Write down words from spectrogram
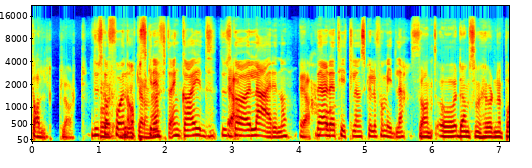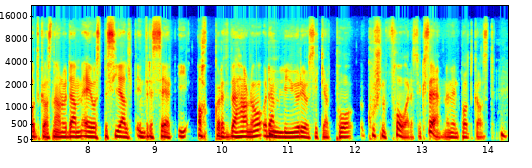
krystallklart. Du skal få en brukerne. oppskrift, en guide. Du skal lære noe. Ja. Det er det tittelen skulle formidle. Sant? Og dem som hører denne podkasten, her nå, dem er jo spesielt interessert i akkurat dette her nå, og dem Mm. lurer jo sikkert på hvordan får jeg suksess med min podkast. Mm.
